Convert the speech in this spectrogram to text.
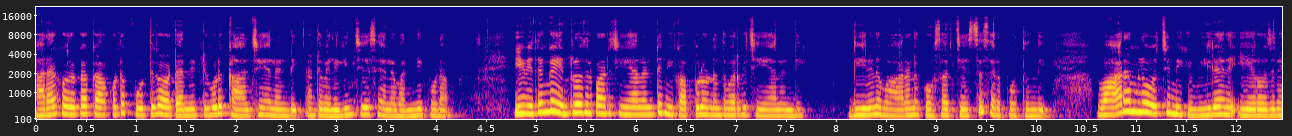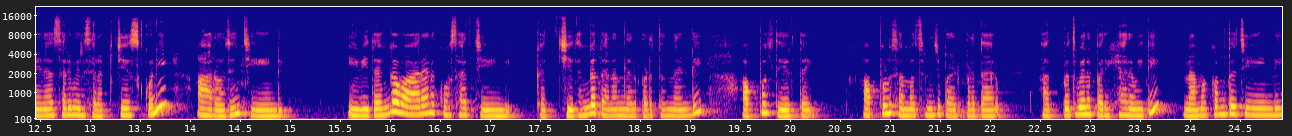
అరాకొరగా కాకుండా పూర్తిగా వాటన్నిటిని కూడా కాల్చేయాలండి. అంటే వెలిగించేసేయాలి అవన్నీ కూడా. ఈ విధంగా ఎన్ని రోజుల పాటు చేయాలంటే మీకు అప్పులు ఉన్నంత వరకు చేయాలండి. దీనిని వారానికి ఒకసారి చేస్తే సరిపోతుంది. వారంలో వచ్చి మీకు వీలైన ఏ రోజునైనా సరే మీరు సెలెక్ట్ చేసుకొని ఆ రోజున చేయండి. ఈ విధంగా వారానికి ఒకసారి చేయండి. ఖచ్చితంగా ధనం నిలబడుతుందండి. అప్పులు తీరుతాయి. అప్పులు సమస్య నుంచి బయటపడతారు. అద్భుతమైన పరిహారం ఇది. నమ్మకంతో చేయండి.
